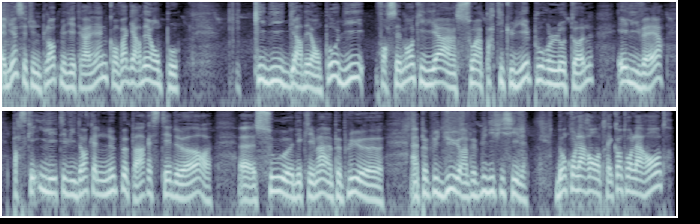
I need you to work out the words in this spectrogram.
eh bien c'est une plante méditerranéenne qu'on va garder en pot. Qui dit garder en pot dit forcément qu'il y a un soin particulier pour l'automne et l'hiver, parce qu'il est évident qu'elle ne peut pas rester dehors euh, sous des climats un peu plus euh, un peu plus durs, un peu plus difficiles. Donc on la rentre et quand on la rentre,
